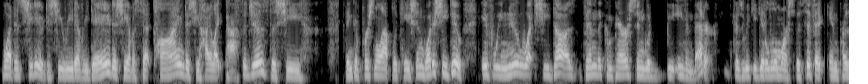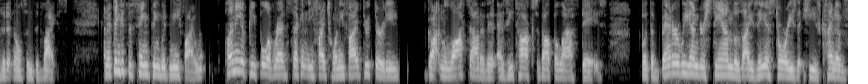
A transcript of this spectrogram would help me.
what does she do? Does she read every day? Does she have a set time? Does she highlight passages? Does she think of personal application? What does she do? If we knew what she does, then the comparison would be even better because we could get a little more specific in President Nelson's advice. And I think it's the same thing with Nephi. Plenty of people have read 2nd Nephi 25 through 30, gotten lots out of it as he talks about the last days. But the better we understand those Isaiah stories that he's kind of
